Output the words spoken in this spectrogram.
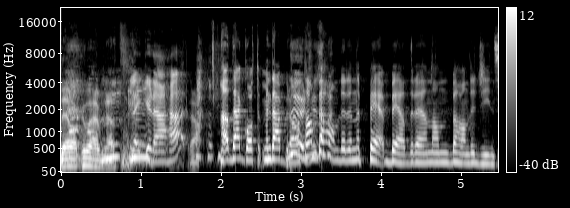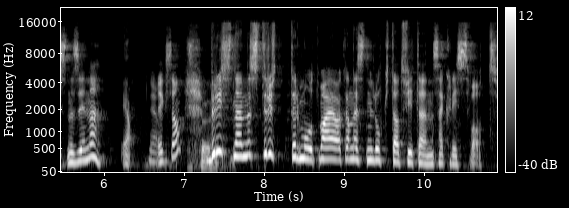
Det var ikke noe hemmelighet. Legger det her? Ja. Ja, det er godt, Men det er bra at han behandler henne bedre enn han behandler jeansene sine. Ja. Ikke sant? Brystene hennes strutter mot meg, og jeg kan nesten lukte at fitta hennes er klissvåt.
